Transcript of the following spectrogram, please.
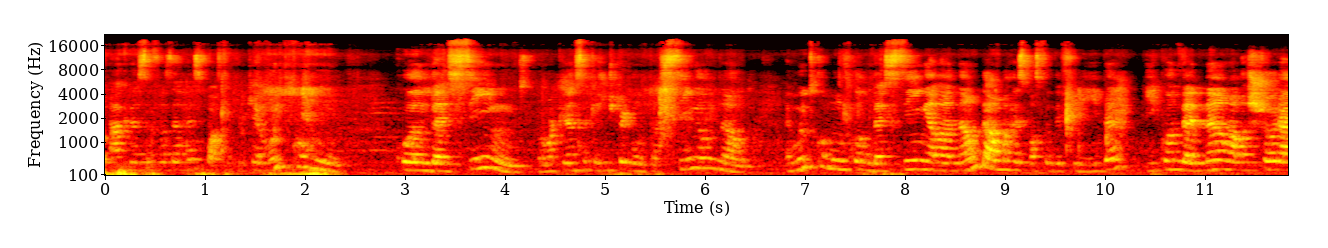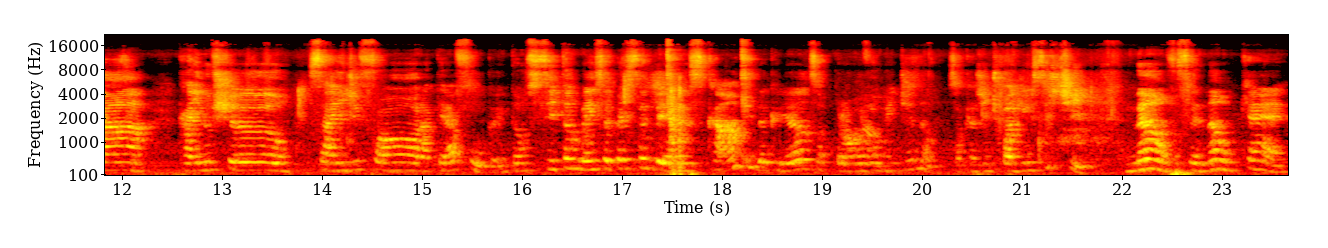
isso, a criança fazer a resposta. Porque é muito comum, quando é sim, para uma criança que a gente pergunta sim ou não, é muito comum quando é sim, ela não dá uma resposta definida, e quando é não, ela chorar, cair no chão, sair de fora, até a fuga. Então, se também você perceber um escape da criança, provavelmente é não. Só que a gente pode insistir. Não, você não quer?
